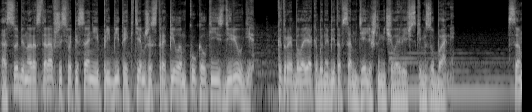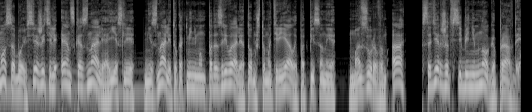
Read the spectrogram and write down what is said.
особенно расстаравшись в описании прибитой к тем же стропилам куколки из дерюги, которая была якобы набита в самом человеческими зубами. Само собой, все жители Энска знали, а если не знали, то как минимум подозревали о том, что материалы, подписанные Мазуровым А, содержат в себе немного правды,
